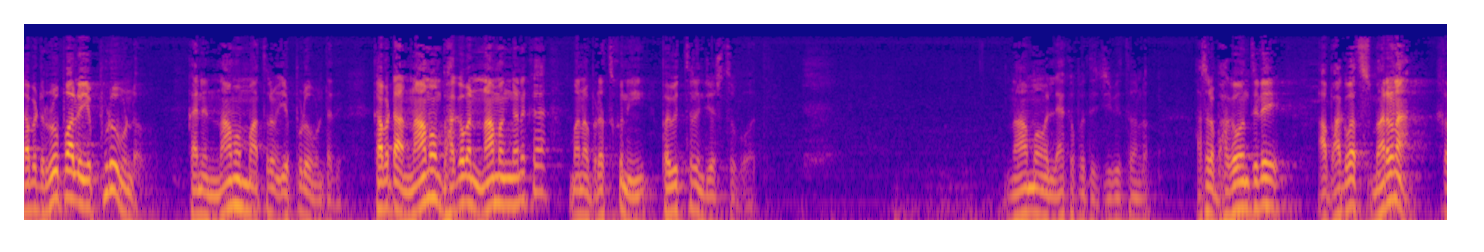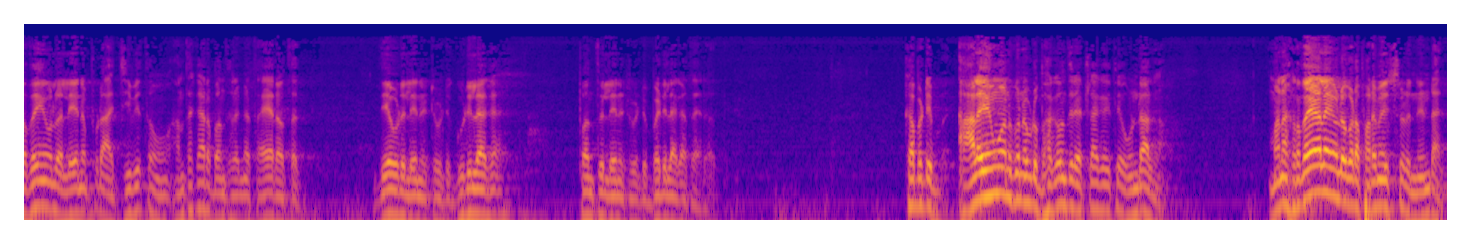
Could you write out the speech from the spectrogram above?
కాబట్టి రూపాలు ఎప్పుడూ ఉండవు. కానీ నామం మాత్రం ఎప్పుడూ ఉంటుంది. కాబట్టి ఆ నామం భగవన్ నామం గనక మన బ్రతుకుని పవిత్రం చేస్తూ పోద్ది. నామం లేకపోతే జీవితంలో. అసలు భగవంతుడే ఆ భగవత్ స్మరణ హృదయంలో లేనప్పుడు ఆ జీవితం అంధకార బంధంగా తయారవుతుంది. దేవుడు లేనటువంటి గుడిలాగా పంతులు లేనటువంటి బడిలాగా తయారవుతుంది. కాబట్టి ఆలయం అనుకున్నప్పుడు భగవంతుడు ఎట్లాగైతే ఉండాలన్నా మన హృదయాలయంలో కూడా పరమేశ్వరుడు నిండాలి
